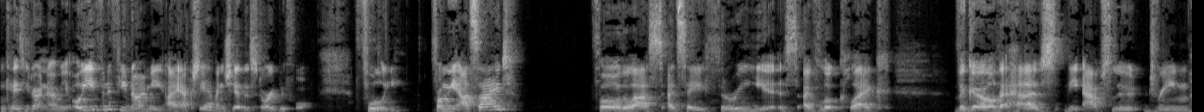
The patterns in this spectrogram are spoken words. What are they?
In case you don't know me, or even if you know me, I actually haven't shared this story before fully. From the outside, for the last, I'd say, three years, I've looked like the girl that has the absolute dream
